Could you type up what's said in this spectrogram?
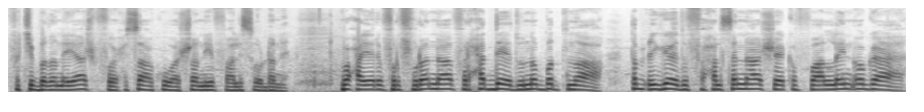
Faji badanayaashu fooxisaha ku waashaan iyo faalisoo dhane. Waxaa yari furfuranaa farxaddeeduna badnaa. Dabcigeedu faxalsanaa sheeka faallayn ogaa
